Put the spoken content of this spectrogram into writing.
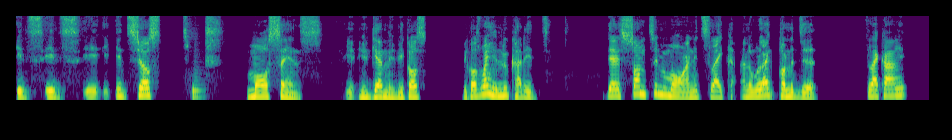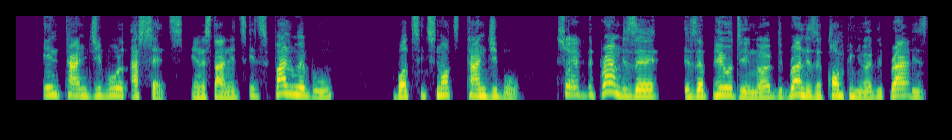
it's it's it, it's just more sense. You, you get me? Because because when you look at it, there's something more, and it's like, and we like call it the like an intangible assets. You understand? It's it's valuable, but it's not tangible. So if the brand is a is a building, or if the brand is a company, or if the brand is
